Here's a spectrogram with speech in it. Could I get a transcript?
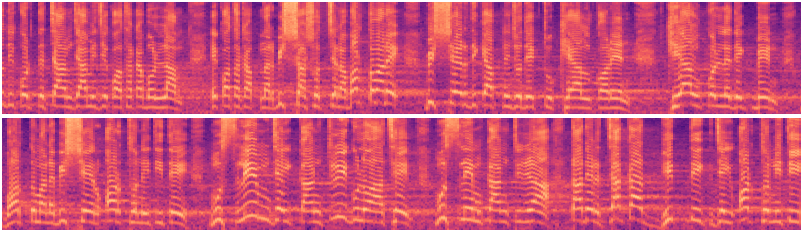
যদি করতে চান যে আমি যে কথাটা বললাম, এ কথাটা আপনার বিশ্বাস হচ্ছে না। বর্তমানে বিশ্বের দিকে আপনি যদি একটু খেয়াল করেন, খেয়াল করলে দেখবেন বর্তমানে বিশ্বের অর্থনীতিতে মুসলিম যেই কান্ট্রিগুলো আছে, মুসলিম কান্ট্রিরা তাদের জাকাত ভিত্তিক যেই অর্থনীতি,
